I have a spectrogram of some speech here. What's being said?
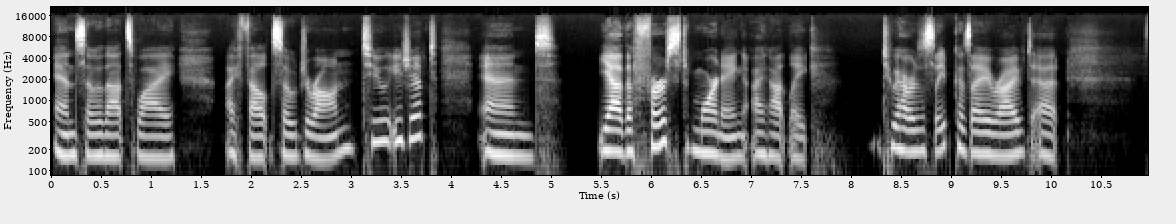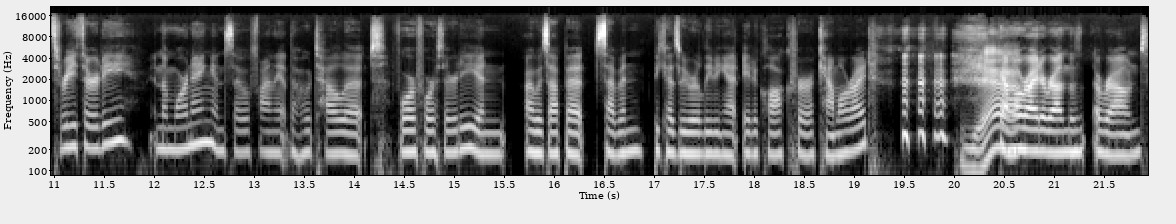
And so that's why I felt so drawn to Egypt. And yeah, the first morning I got like two hours of sleep because I arrived at 3.30 in the morning. And so finally at the hotel at 4, 4.30. And I was up at 7 because we were leaving at 8 o'clock for a camel ride. yeah, camel ride around the around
